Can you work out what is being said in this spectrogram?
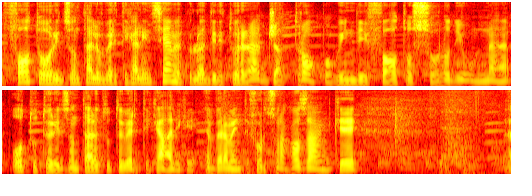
foto orizzontali o verticali insieme per lui addirittura era già troppo quindi foto solo di un o tutte orizzontali o tutte verticali che è veramente forse una cosa anche eh,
